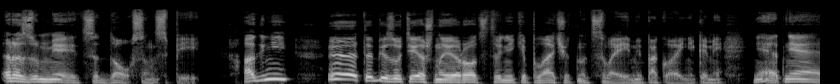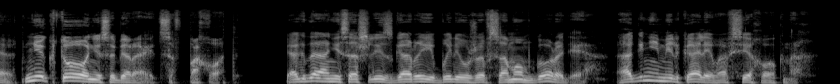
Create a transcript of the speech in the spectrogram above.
Разумеется, Доусон спит. Огни — это безутешные родственники плачут над своими покойниками. Нет-нет, никто не собирается в поход». Когда они сошли с горы и были уже в самом городе, огни мелькали во всех окнах.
